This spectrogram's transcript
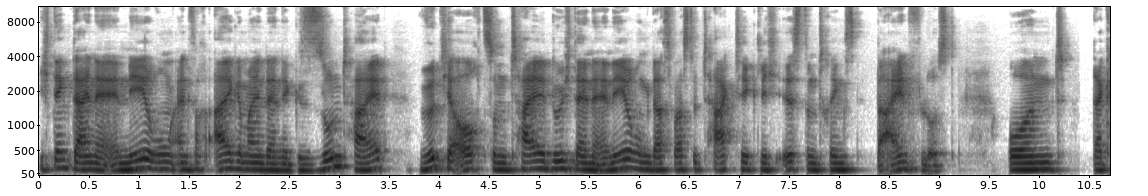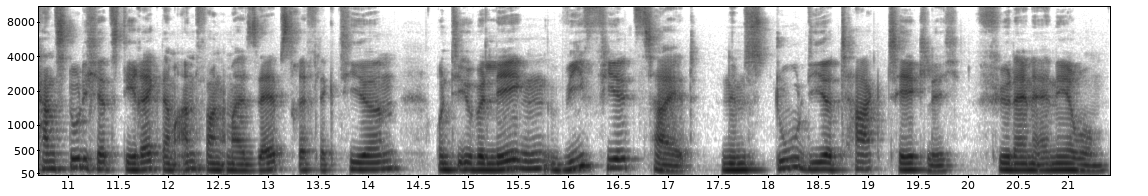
ich denke, deine Ernährung, einfach allgemein deine Gesundheit, wird ja auch zum Teil durch deine Ernährung, das, was du tagtäglich isst und trinkst, beeinflusst. Und da kannst du dich jetzt direkt am Anfang mal selbst reflektieren und dir überlegen, wie viel Zeit nimmst du dir tagtäglich für deine Ernährung?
